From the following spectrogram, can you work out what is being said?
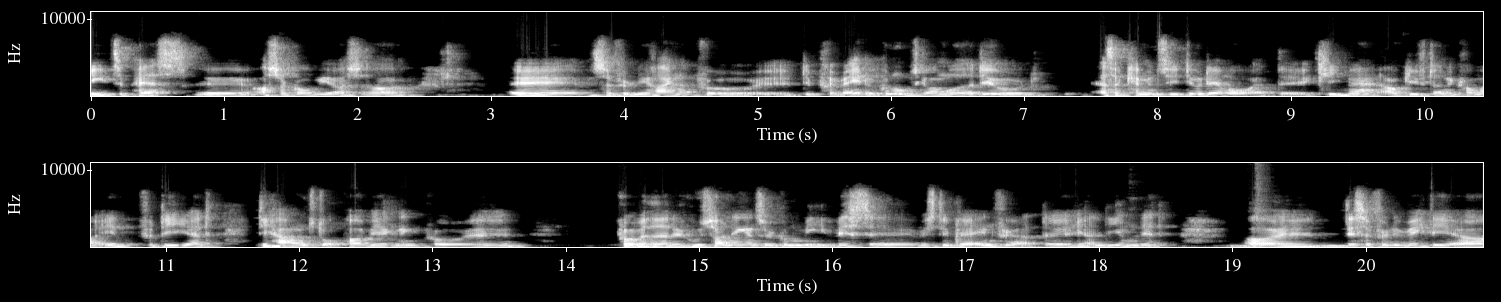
helt tilpas. Øh, og så går vi også og øh, selvfølgelig regner på øh, det private økonomiske område, og det er jo altså kan man sige, det er jo der, hvor at, øh, klimaafgifterne kommer ind, fordi at de har jo en stor påvirkning på, øh, på hvad hedder det, husholdningens økonomi, hvis, øh, hvis det bliver indført øh, her lige om lidt. Og øh, det er selvfølgelig vigtigt at,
